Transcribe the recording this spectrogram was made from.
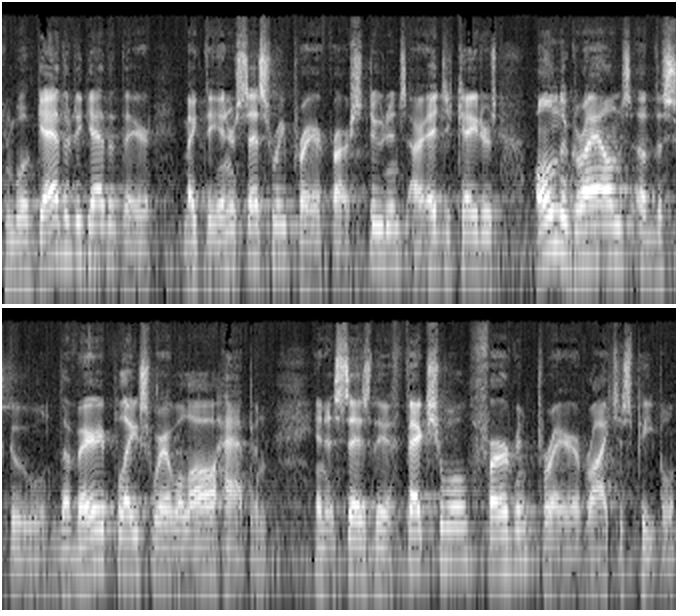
and we'll gather together there make the intercessory prayer for our students, our educators, on the grounds of the school, the very place where it will all happen. And it says, the effectual, fervent prayer of righteous people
